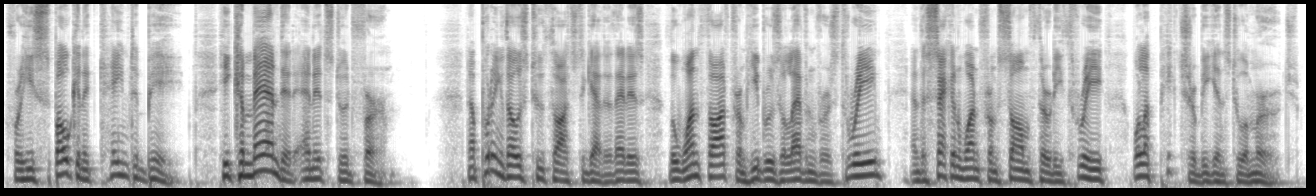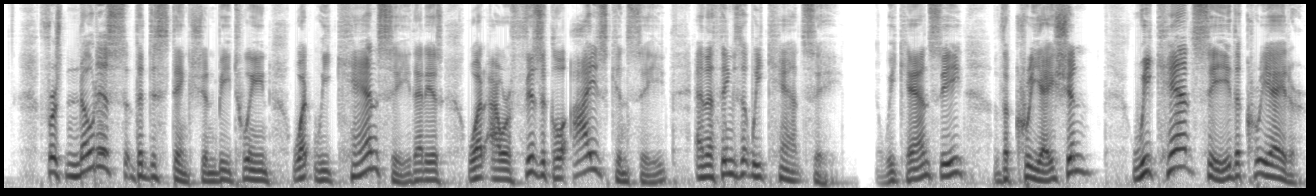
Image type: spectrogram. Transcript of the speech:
For he spoke and it came to be. He commanded and it stood firm. Now, putting those two thoughts together, that is, the one thought from Hebrews 11, verse 3, and the second one from Psalm 33, well, a picture begins to emerge. First, notice the distinction between what we can see, that is, what our physical eyes can see, and the things that we can't see. We can see the creation, we can't see the Creator.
